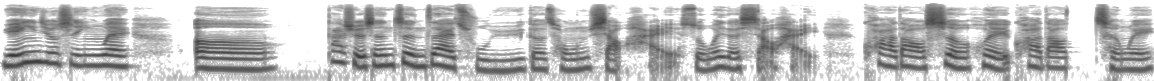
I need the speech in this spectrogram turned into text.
原因就是因为，呃。大学生正在处于一个从小孩所谓的小孩跨到社会、跨到成为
